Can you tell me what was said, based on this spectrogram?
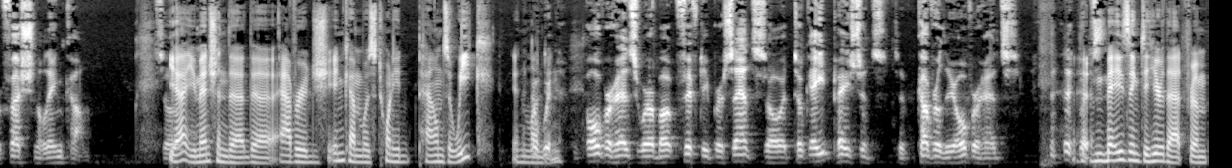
professional income. So, yeah, you mentioned the the average income was twenty pounds a week in London. Overheads were about fifty percent, so it took eight patients to cover the overheads. Amazing to hear that from.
